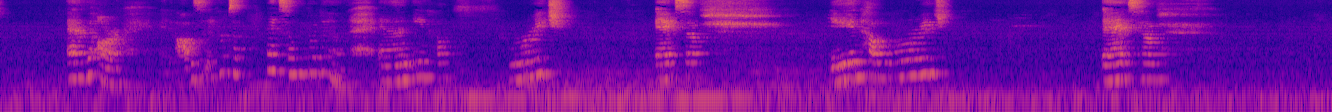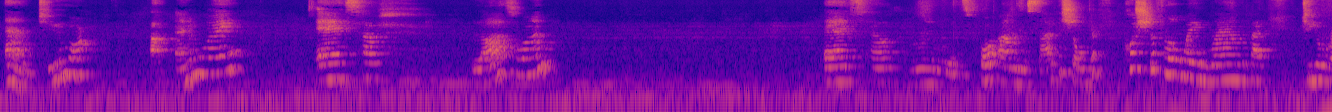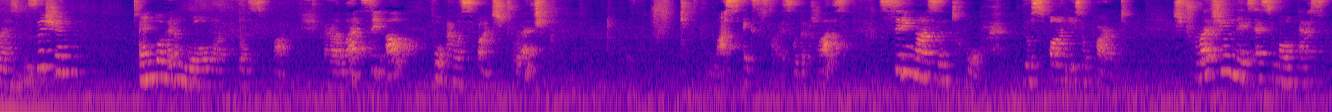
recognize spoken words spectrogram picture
and the arm. And opposite it comes up. Exhale, we go down. And inhale, reach. Exhale. Inhale, reach. Exhale. And two more. Uh, up and away. Exhale. Last one. Exhale, release. Forearm um, on the side of the shoulder. Push the floor away round the back to your rest position. And go ahead and roll up the spine. Alright, let's sit up for our spine stretch. Last exercise for the class. Sitting nice and tall. Your spine is your priority. Stretch your legs as long as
